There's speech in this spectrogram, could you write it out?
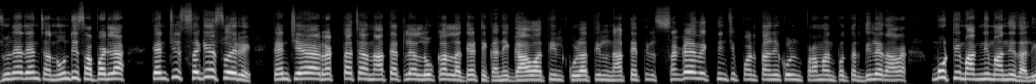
जुन्या ज्यांच्या नोंदी सापडल्या त्यांचे सगळे सोयरे त्यांच्या रक्ताच्या नात्यातल्या लोकांना त्या ठिकाणी गावातील कुळातील नात्यातील सगळ्या व्यक्तींची पडताळणी करून प्रमाणपत्र दिले जाणार मोठी मागणी मान्य झाली.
